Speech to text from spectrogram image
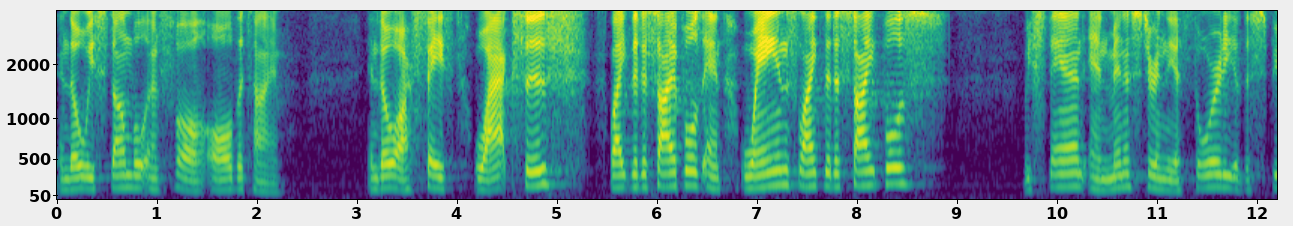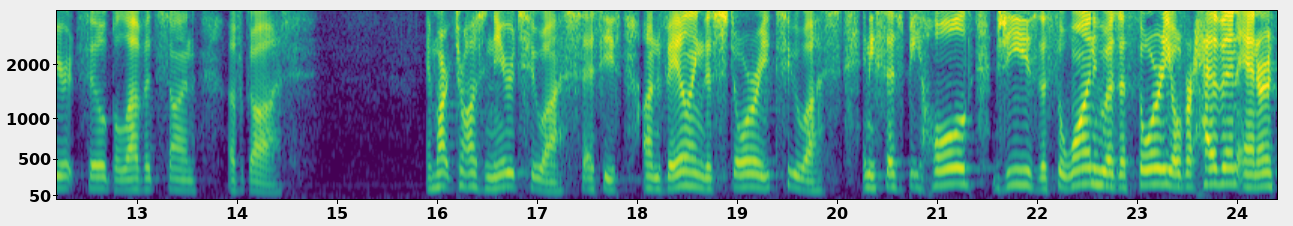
and though we stumble and fall all the time, and though our faith waxes like the disciples and wanes like the disciples, we stand and minister in the authority of the Spirit filled, beloved Son of God. And Mark draws near to us as he's unveiling the story to us. And he says, Behold Jesus, the one who has authority over heaven and earth,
